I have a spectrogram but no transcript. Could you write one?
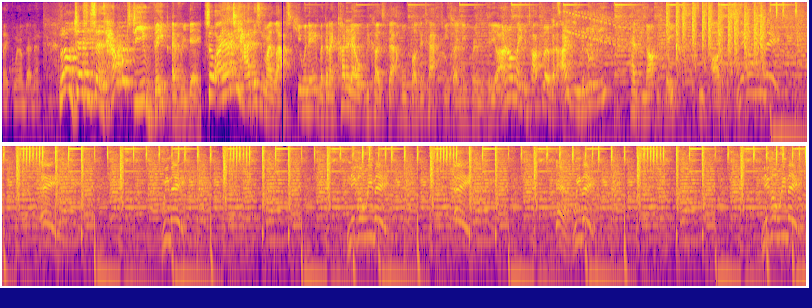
like when I'm Batman. Little Jesse says, how much do you vape every day? So I actually had this in my last Q&A, but then I cut it out because that whole bug attacked me, so I didn't even put it in the video. I don't know if I even talked about it, but I literally have not vaped since August. Nigga, we made it. Hey. We made it. Nigga, we made it. Hey. Damn, we made it. Nigga, we made it.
